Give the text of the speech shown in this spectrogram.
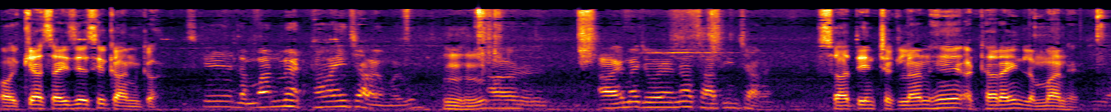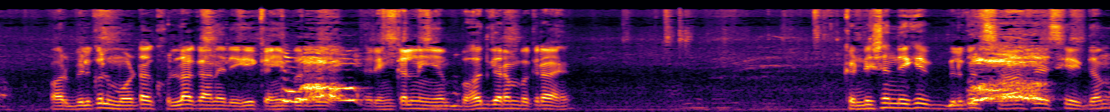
और क्या साइज़ है इसके कान का? इसके लंबान में अट्ठारह इंच आ रहा है हम्म हम्म। और आगे में जो है ना सात इंच आ रहा है। सात इंच चकलान है अट्ठारह इंच लंबान है। जी हाँ। और बिल्कुल मोटा खुला कान है देखिए कहीं पर भी रिंकल नहीं है बहुत गर्म बकरा है। कंडीशन देखिए बिल्कुल साफ़ है इसकी एकदम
